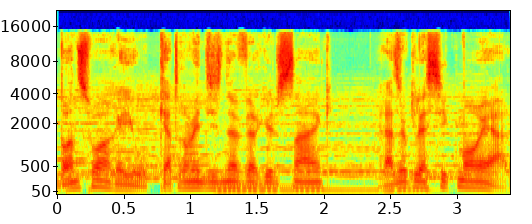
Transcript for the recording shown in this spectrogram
Bonne soirée au 99,5 Radio Classique Montréal.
